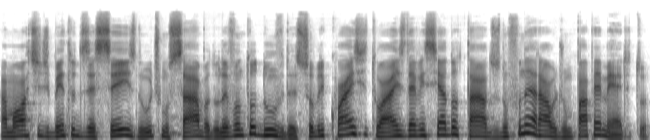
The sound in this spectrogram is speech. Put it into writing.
A morte de Bento XVI, no último sábado, levantou dúvidas sobre quais rituais devem ser adotados no funeral de um Papa Emérito.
